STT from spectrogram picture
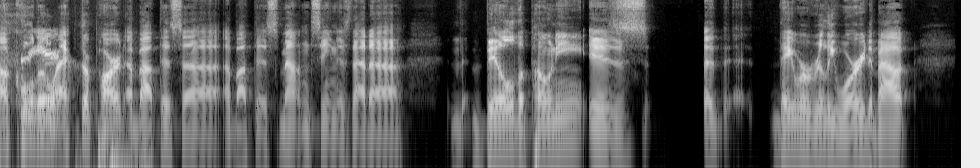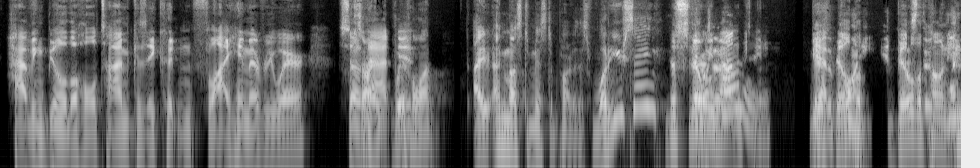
a cool little extra part about this uh about this mountain scene is that uh Bill the pony is uh, they were really worried about having Bill the whole time because they couldn't fly him everywhere. So Sorry, that wait, it- hold on. I, I must have missed a part of this. What are you saying? the snowy mountain pony. scene. There's Yeah, Bill the Bill the There's pony.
